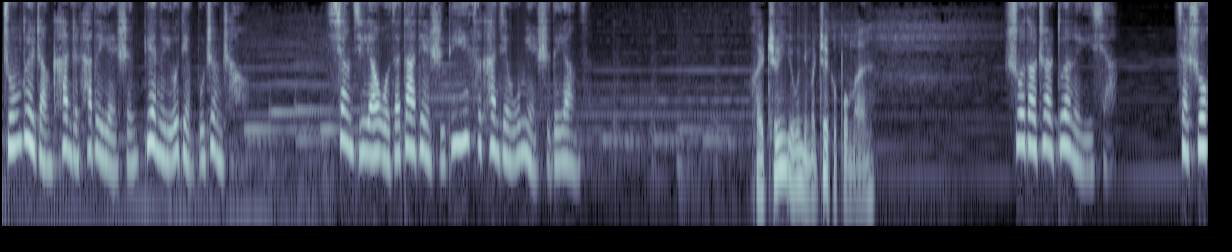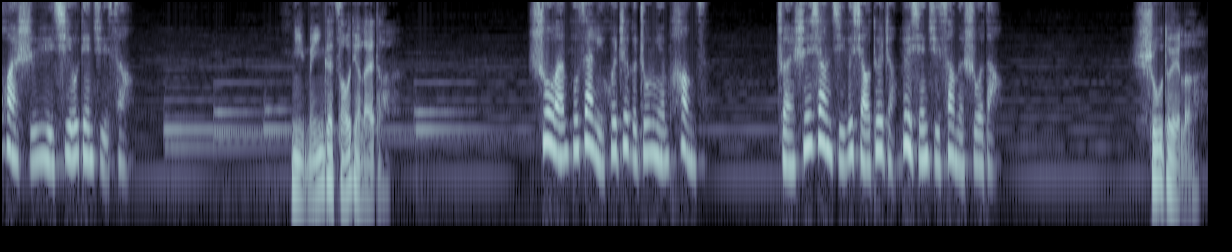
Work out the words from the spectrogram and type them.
钟队长看着他的眼神变得有点不正常，像极了我在大殿时第一次看见吴冕时的样子。还真有你们这个部门。说到这儿，顿了一下，在说话时语气有点沮丧。你们应该早点来的。说完，不再理会这个中年胖子，转身向几个小队长略显沮丧的说道：“说对了。”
